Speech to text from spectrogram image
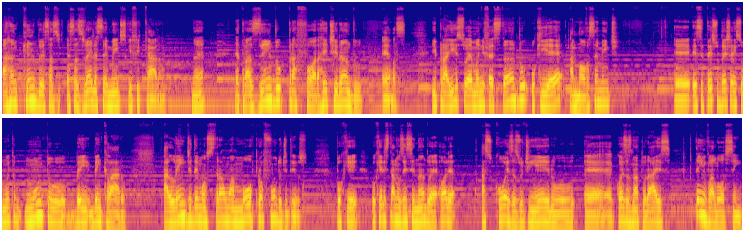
Arrancando essas, essas velhas sementes que ficaram, né? É trazendo para fora, retirando elas. E para isso é manifestando o que é a nova semente. É, esse texto deixa isso muito, muito bem, bem claro. Além de demonstrar um amor profundo de Deus porque o que ele está nos ensinando é: olha, as coisas, o dinheiro, é, coisas naturais têm valor sim,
